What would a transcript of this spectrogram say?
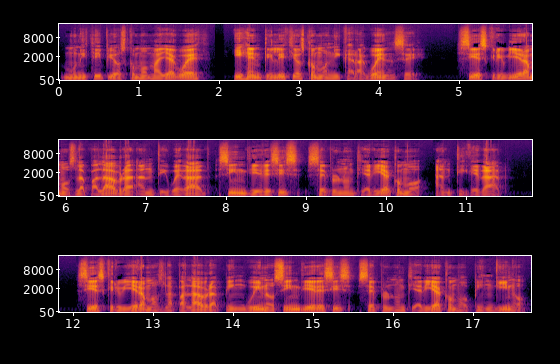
municipios como Mayagüez y gentilicios como nicaragüense. Si escribiéramos la palabra antigüedad sin diéresis, se pronunciaría como antiguedad. Si escribiéramos la palabra pingüino sin diéresis, se pronunciaría como pinguino.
